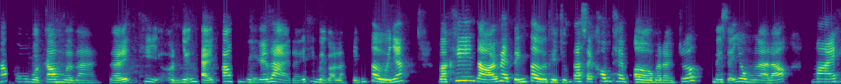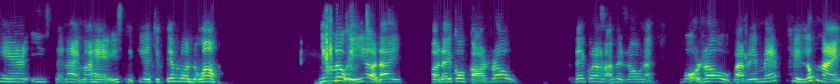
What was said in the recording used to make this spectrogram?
tóc cô vừa cong vừa dài. Đấy, thì ở những cái cong, những cái dài đấy thì mình gọi là tính từ nhé và khi nói về tính từ thì chúng ta sẽ không thêm ở vào đằng trước. Mình sẽ dùng là đó, my hair is thế này, my hair is thế kia trực tiếp luôn, đúng không? Nhưng lưu ý ở đây ở đây cô có râu đây cô đang nói về râu này bộ râu và ria mép thì lúc này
